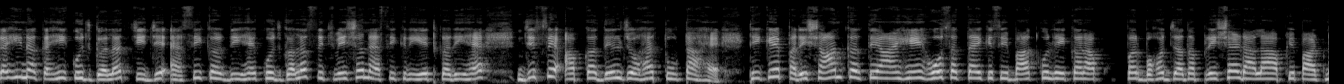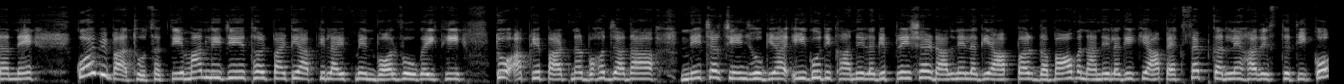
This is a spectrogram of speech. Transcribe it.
कहीं ना कहीं कुछ गलत चीज़ें ऐसी कर दी है, कुछ गलत सिचुएशन ऐसी क्रिएट करी है, जिससे आपका दिल जो है टूटा है। ठीक है? परेशान करते आए हैं, हो सकता है किसी बात को लेकर आप पर बहुत ज़्यादा प्रेशर डाला आपके पार्टनर ने। कोई भी बात हो सकती है। मान लीजिए थर्ड पार्टी आपकी लाइफ में इन्वॉल्व हो गई थी तो आपके पार्टनर बहुत ज़्यादा नेचर चेंज हो गया ईगो दिखाने लगे प्रेशर डालने लगे, आप पर दबाव बनाने लगे कि आप एक्सेप्ट कर लें हर स्थिति को।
